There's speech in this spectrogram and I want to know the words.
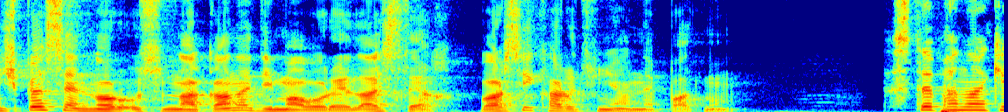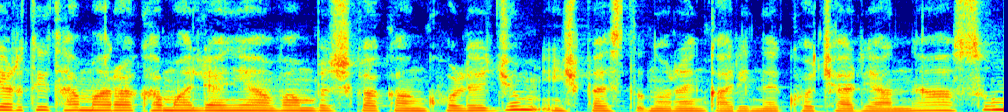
Ինչպես է նոր ուսումնականը դիմավորել այստեղ։ Վարսիկ Հարությունյանն է պատմում։ Ստեփանակերտի Թամարա Քամալյանի անվան բժշկական քոլեջում, ինչպես տնորեն Կարինե Քոչարյանն է ասում,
